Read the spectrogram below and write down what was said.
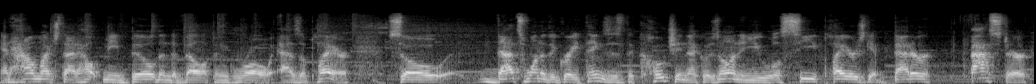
and how much that helped me build and develop and grow as a player. So that's one of the great things is the coaching that goes on and you will see players get better faster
